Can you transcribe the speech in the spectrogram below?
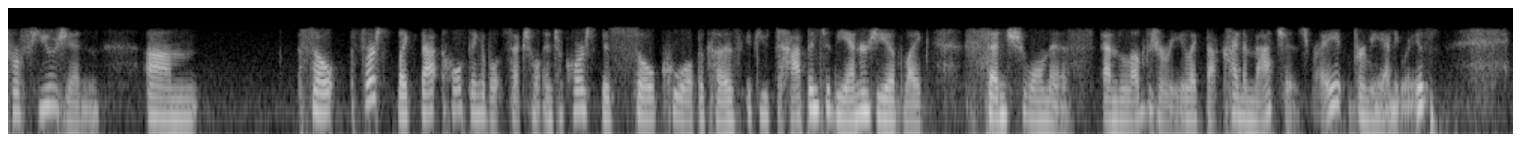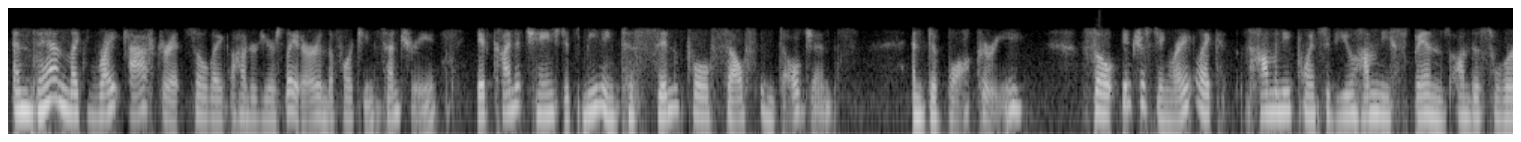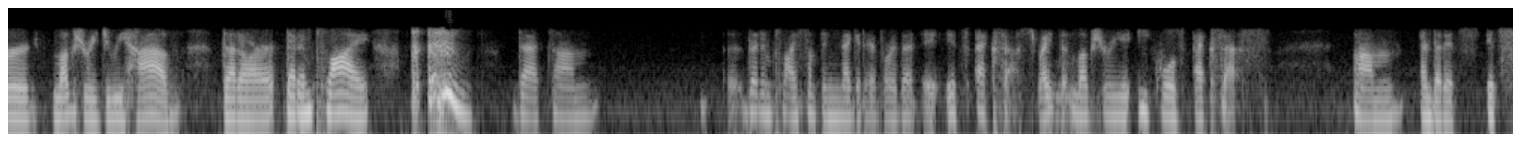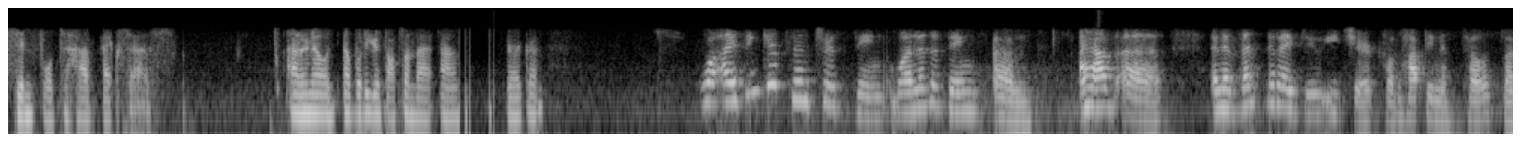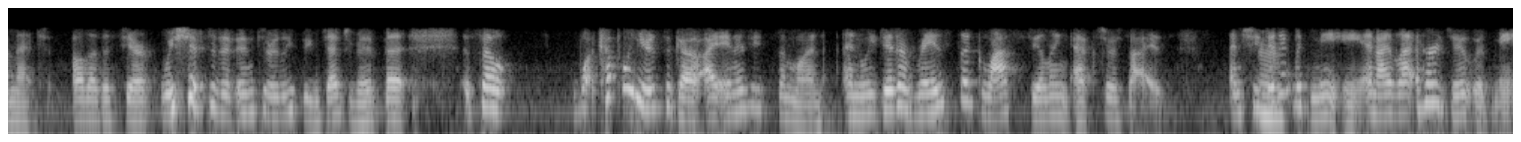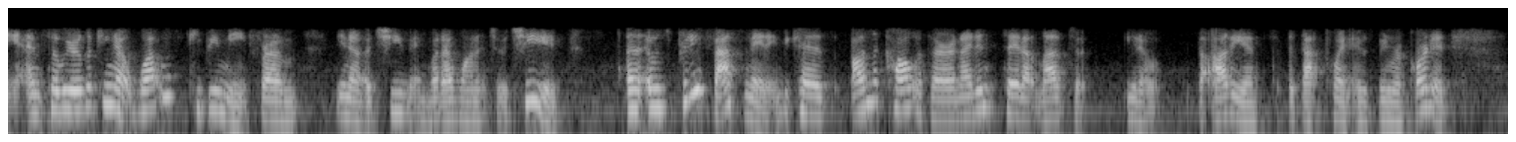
profusion. Um, so first, like that whole thing about sexual intercourse is so cool because if you tap into the energy of like sensualness and luxury, like that kind of matches, right? For me anyways. And then, like right after it, so like a hundred years later in the 14th century, it kind of changed its meaning to sinful self-indulgence and debauchery. So interesting, right? Like how many points of view, how many spins on this word luxury do we have that are, that imply that, um, that imply something negative or that it's excess, right? That luxury equals excess um, and that it's it's sinful to have excess. I don't know. Uh, what are your thoughts on that, um, Erica? Well, I think it's interesting. One of the things um, I have a an event that I do each year called Happiness Telesummit. Although this year we shifted it into releasing judgment, but so what, a couple of years ago, I interviewed someone, and we did a raise the glass ceiling exercise. And she mm. did it with me, and I let her do it with me. And so we were looking at what was keeping me from, you know, achieving what I wanted to achieve. And it was pretty fascinating because on the call with her, and I didn't say it out loud to, you know, the audience at that point, it was being recorded.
